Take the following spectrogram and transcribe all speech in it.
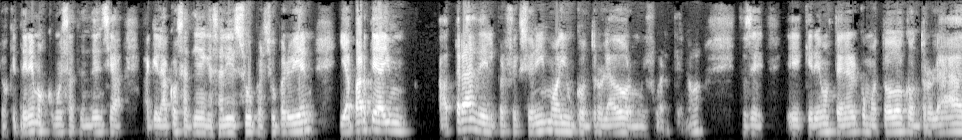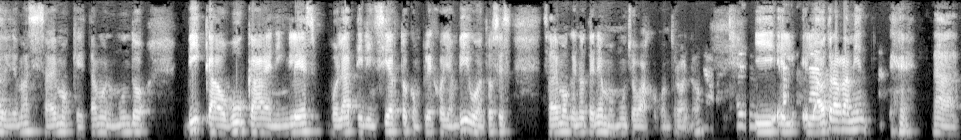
los que tenemos como esa tendencia a que la cosa tiene que salir súper, súper bien, y aparte hay un, atrás del perfeccionismo hay un controlador muy fuerte, ¿no? Entonces, eh, queremos tener como todo controlado y demás, y sabemos que estamos en un mundo bica o buca en inglés, volátil, incierto, complejo y ambiguo, entonces sabemos que no tenemos mucho bajo control, ¿no? Y el- la otra herramienta, nada,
